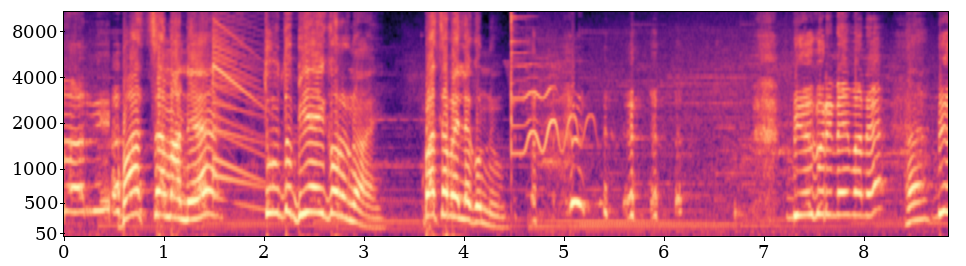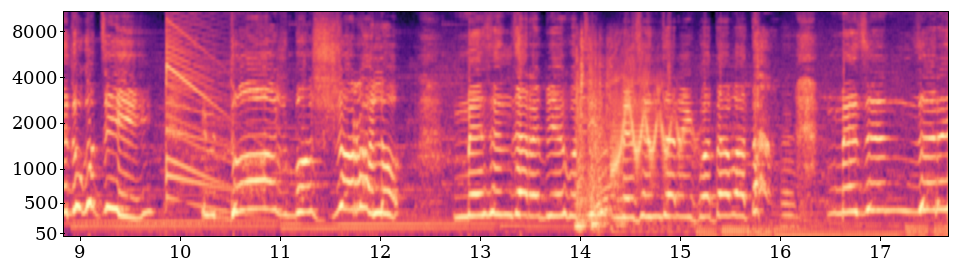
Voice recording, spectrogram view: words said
না রে। বাচ্চা মানে? তুমি তো বিয়েই করো নাই। বাচ্চা পাইলা কোনো? বিয়ে করি নাই মানে? হ্যাঁ? বিয়ে তো করছি। দশ বছর হলো মেসেঞ্জারে বিয়ে করছি মেসেঞ্জারে কথাবার্তা মেসেঞ্জারে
